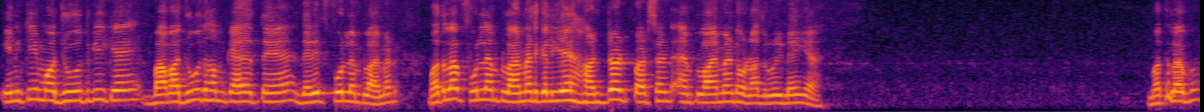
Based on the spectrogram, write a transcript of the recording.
इनकी मौजूदगी के बावजूद हम कह देते हैं देर इज़ फुल एम्प्लॉयमेंट मतलब फुल एम्प्लॉयमेंट के लिए हंड्रेड परसेंट एम्प्लॉयमेंट होना ज़रूरी नहीं है। मतलब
